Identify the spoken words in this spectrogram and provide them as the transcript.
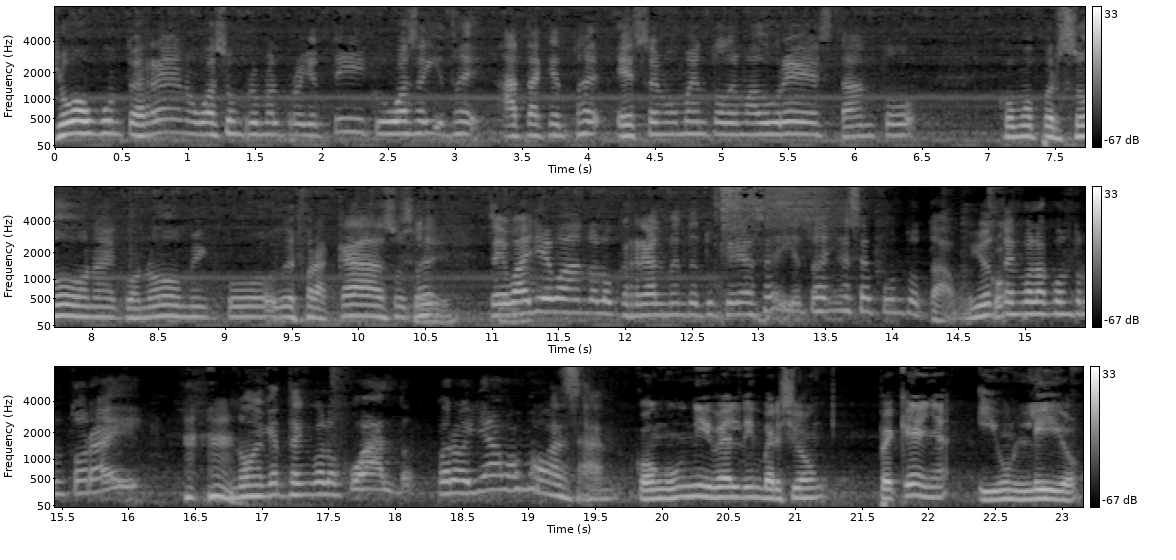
yo buscar un terreno, voy a hacer un primer proyectico, voy a seguir, hasta que entonces ese momento de madurez, tanto como persona, económico, de fracaso, entonces te va llevando a lo que realmente tú quieres hacer y entonces en ese punto estamos. Yo tengo la constructora ahí, no es que tengo los cuartos, pero ya vamos avanzando. Con un nivel de inversión pequeña y un lío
